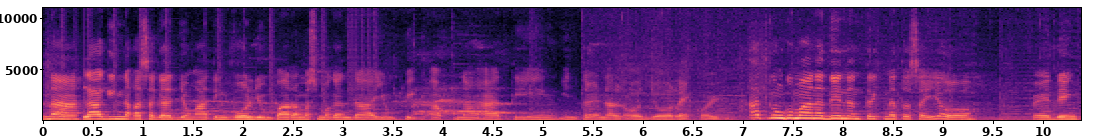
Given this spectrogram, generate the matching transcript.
na laging nakasagad yung ating volume para mas maganda yung pick up ng ating internal audio record. At kung gumana din ang trick na to sa iyo, pwedeng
